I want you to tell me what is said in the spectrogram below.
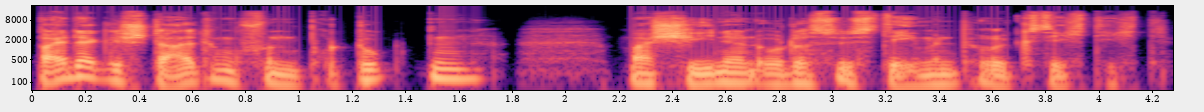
bei der Gestaltung von Produkten, Maschinen oder Systemen berücksichtigt.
